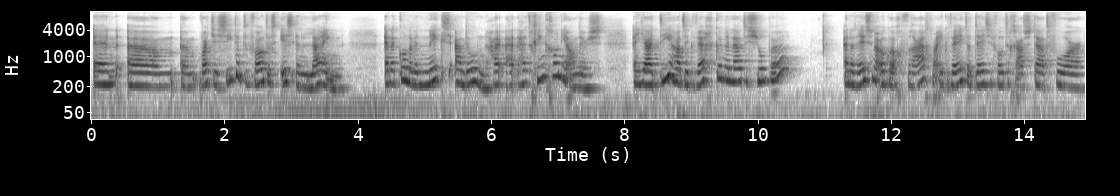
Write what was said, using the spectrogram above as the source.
En ehm, ehm, wat je ziet op de foto's is een lijn. En daar konden we niks aan doen. het ging gewoon niet anders. En ja, die had ik weg kunnen laten shoppen. En dat heeft ze mij ook wel gevraagd. Maar ik weet dat deze fotograaf staat voor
